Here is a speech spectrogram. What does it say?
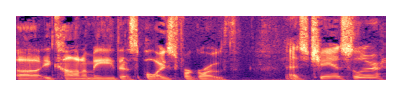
uh, economy that's poised for growth. That's Chancellor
